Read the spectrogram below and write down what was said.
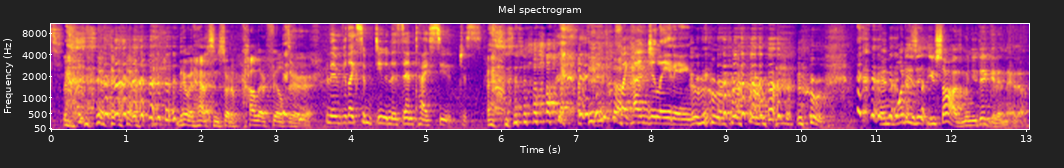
they would have some sort of color filter. And there'd be like some dude in a Zentai suit, just just like undulating. and what is it you saw when you did get in there, though?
